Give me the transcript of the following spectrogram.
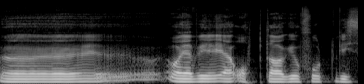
Uh, og jeg, vil- jeg oppdager jo fort hvis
